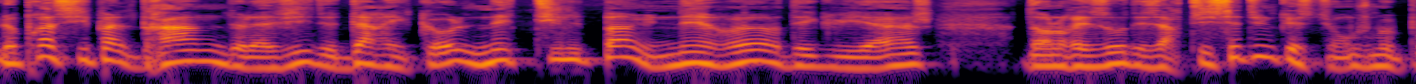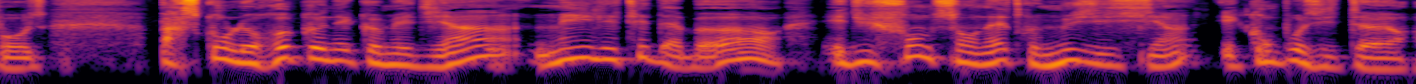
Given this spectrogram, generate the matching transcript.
le principal drame de la vie de Darry Cole n'est-il pas une erreur d'aiguillage dans le réseau des artistes? C'est une question que je me pose parce qu'on le reconnaît comédien, mais il était d'abord et du fond de son être musicien et compositeur.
